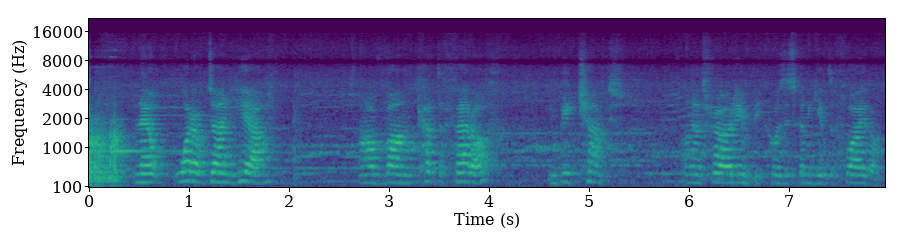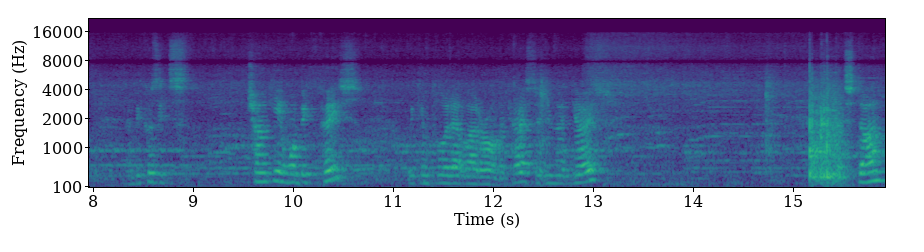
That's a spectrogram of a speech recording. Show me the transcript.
Now what I've done here, I've um, cut the fat off in big chunks. I'm going to throw it in because it's going to give the flavour. And because it's chunky in one big piece, we can pull it out later on. Okay, so in that goes. That's done.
